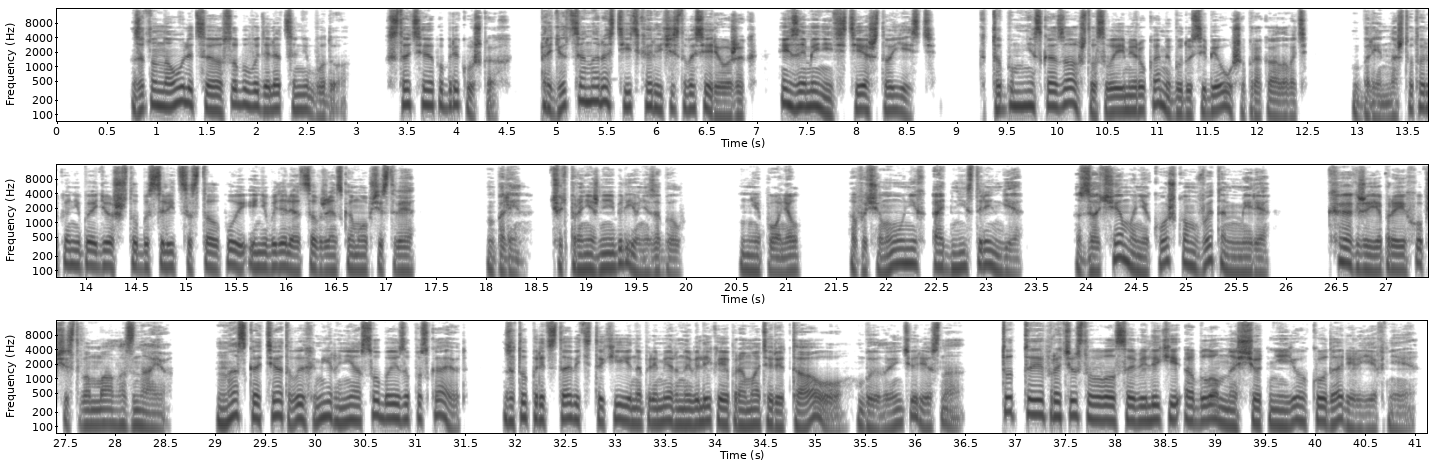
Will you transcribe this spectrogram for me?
Зато на улице особо выделяться не буду. Кстати, о побрякушках. Придется нарастить количество сережек и заменить те, что есть. Кто бы мне сказал, что своими руками буду себе уши прокалывать. Блин, на что только не пойдешь, чтобы слиться с толпой и не выделяться в женском обществе. Блин, чуть про нижнее белье не забыл. Не понял. А почему у них одни стринги? Зачем они кошкам в этом мире? Как же я про их общество мало знаю. Нас, котят, в их мир не особо и запускают. Зато представить такие, например, на Великой Проматери Тао было интересно. Тут-то и прочувствовался великий облом насчет нее куда рельефнее.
